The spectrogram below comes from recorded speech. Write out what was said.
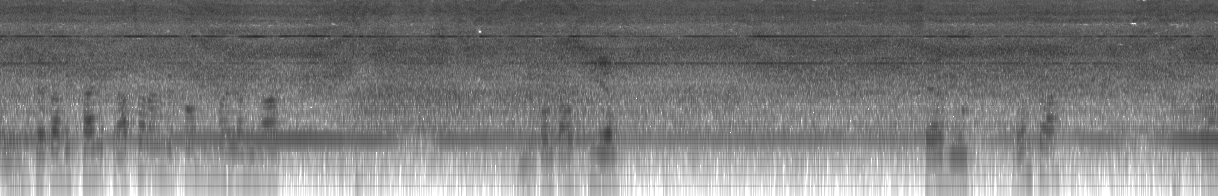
Also bis jetzt habe ich keine Kratzer reinbekommen in mein Laminat. Und die kommt auch hier sehr gut runter auf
